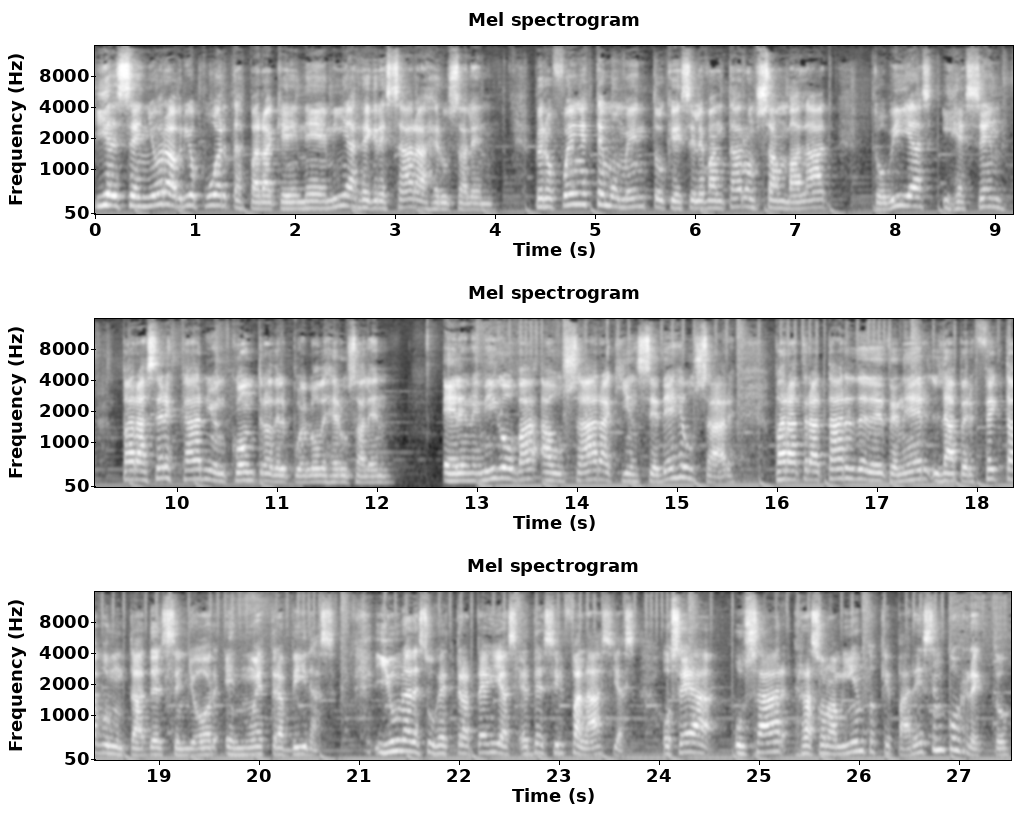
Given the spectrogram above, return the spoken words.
Y el Señor abrió puertas para que Nehemías regresara a Jerusalén. Pero fue en este momento que se levantaron Zambalat, Tobías y Gesem para hacer escarnio en contra del pueblo de Jerusalén. El enemigo va a usar a quien se deje usar para tratar de detener la perfecta voluntad del Señor en nuestras vidas. Y una de sus estrategias es decir falacias, o sea, usar razonamientos que parecen correctos,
